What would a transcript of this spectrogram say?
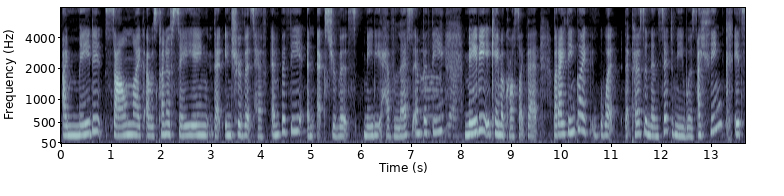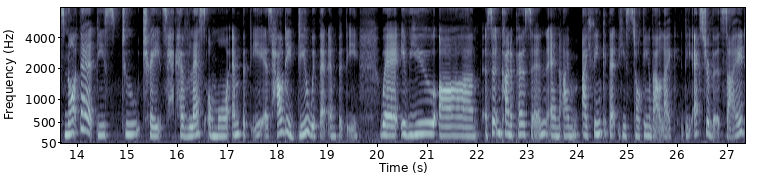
I made it sound like I was kind of saying that introverts have empathy and extroverts maybe have less empathy. Ah, maybe it came across like that. But I think like what that person then said to me was I think it's not that these two traits have less or more empathy, it's how they deal with that empathy. Where if you are a certain kind of person, and I'm I think that he's talking about like the extrovert side,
